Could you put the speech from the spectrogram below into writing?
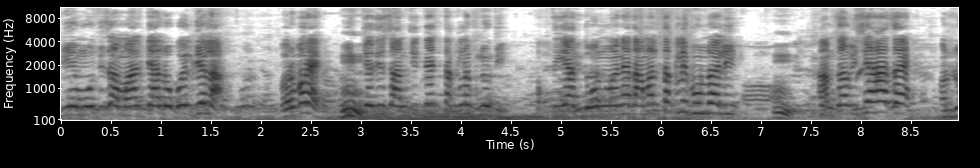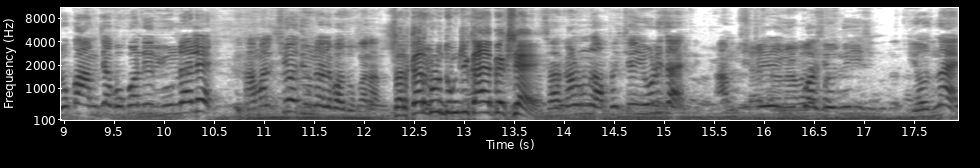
पीएम मोदीचा माल त्या लोकांना दिला. बरोबर आहे? इतक्या दिवस आमची काही तकलीफ नव्हती. फक्त या दोन महिन्यात आम्हाला तकलीफ होऊन राहिली. आमचा विषय हाच आहे. आणि लोक आमच्या भूखंडीवर येऊन राहिले आम्हाला शिवाय देऊन राहिले बा दुकानात. सरकारकडून तुमची काय अपेक्षा आहे? सरकारकडून अपेक्षा एवढीच आहे. आमची जे पास योजनेची योजना आहे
